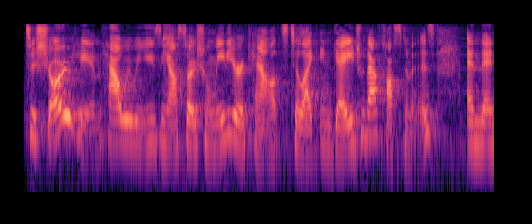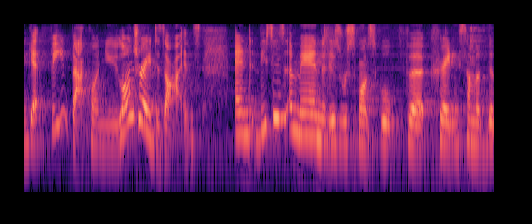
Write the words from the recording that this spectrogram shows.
to show him how we were using our social media accounts to like engage with our customers and then get feedback on new lingerie designs. And this is a man that is responsible for creating some of the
